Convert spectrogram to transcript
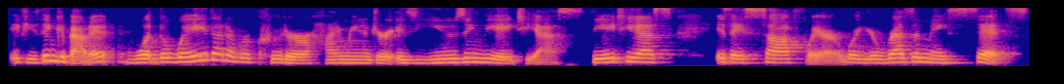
if you think about it, what the way that a recruiter or hiring manager is using the ATS, the ATS is a software where your resume sits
